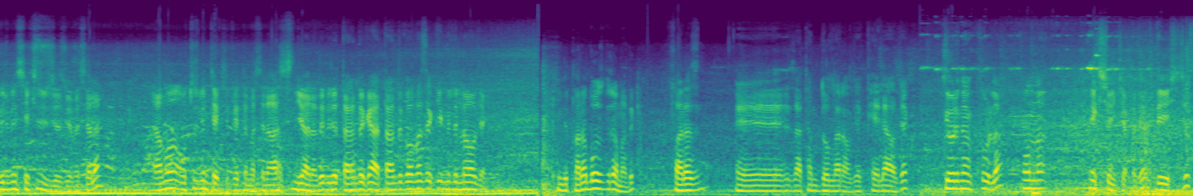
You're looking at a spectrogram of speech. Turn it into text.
31.800 yazıyor mesela. Ama 30.000 teklif etti mesela Asinci aradı. Bir de tanıdık ha. Tanıdık olmasa kim bilir ne olacak. Şimdi para bozduramadık. Faraz'ın eee, zaten dolar alacak, TL alacak. Görünen kurla onunla exchange yapacağız, değişeceğiz.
